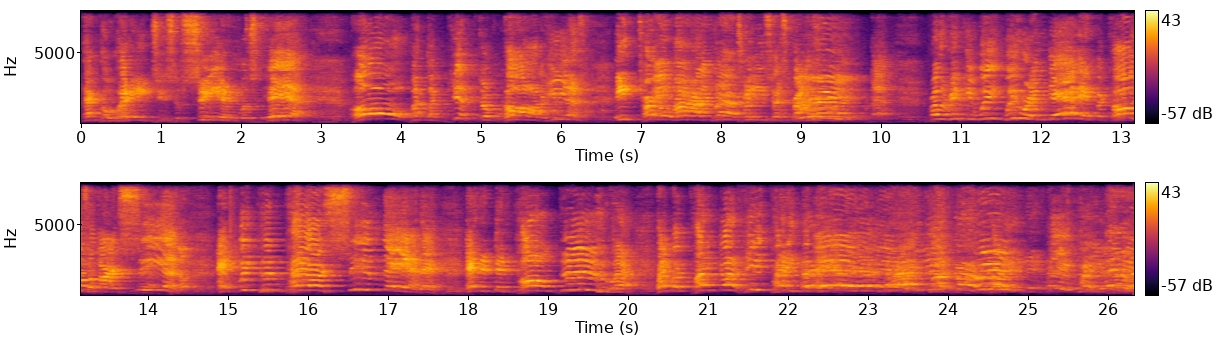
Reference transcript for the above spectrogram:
that the wages of sin was death. Oh, but the gift of God is eternal life through Jesus Christ. Brother Ricky, we, we were indebted because of our sin. And we couldn't pay our sin debt. And it had been called due. And but thank God he paid the debt. God he paid it. He paid the debt.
